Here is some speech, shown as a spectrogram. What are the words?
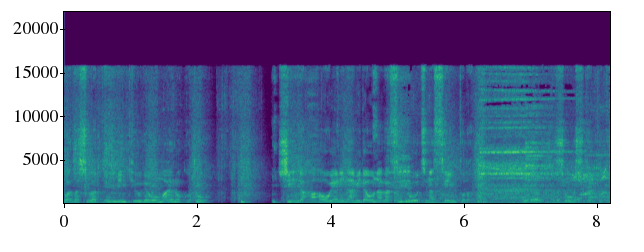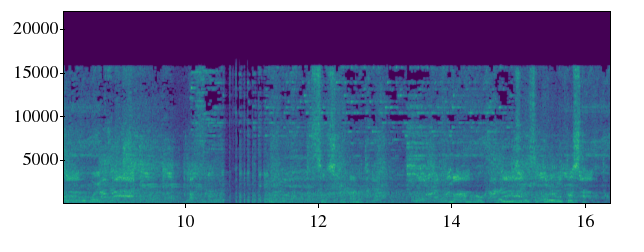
私は天秤級でお前のことを死んだ母親に涙を流す幼稚なセイントだ。そうしたことを覚えている。そしてあなたがマーマを深い海の底へ落としたこと。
